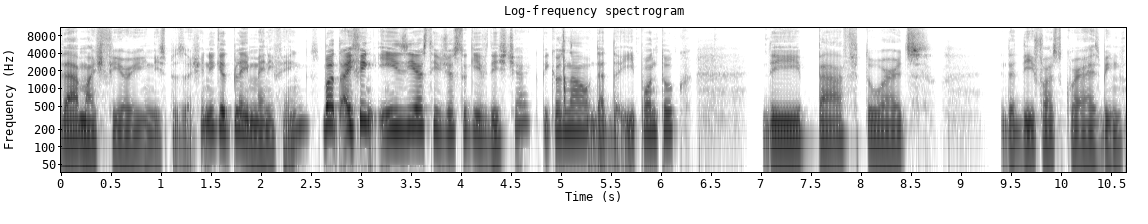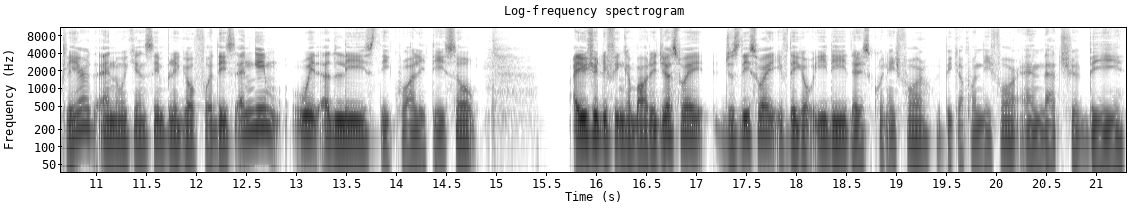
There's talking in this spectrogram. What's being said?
that much theory in this position. You could play many things, but I think easiest is just to give this check because now that the e pawn took, the path towards the d4 square has been cleared and we can simply go for this endgame with at least equality. So I usually think about it just way, just this way. If they go ed, there is queen h4, we pick up on d4 and that should be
